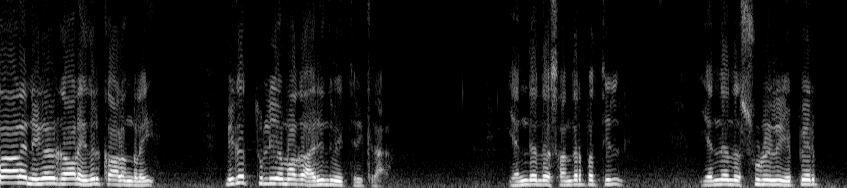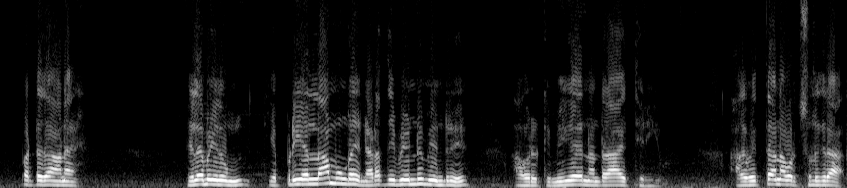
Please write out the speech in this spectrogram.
கால நிகழ்கால எதிர்காலங்களை மிக துல்லியமாக அறிந்து வைத்திருக்கிறார். எந்தெந்த சந்தர்ப்பத்தில் எந்தெந்த சூழ்நிலையில் எப்பேற்பட்டதான நிலைமையிலும் எப்படியெல்லாம் உங்களை நடத்த வேண்டும் என்று அவருக்கு மிக நன்றாக தெரியும். ஆகவேத்தான் அவர் சொல்கிறார்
